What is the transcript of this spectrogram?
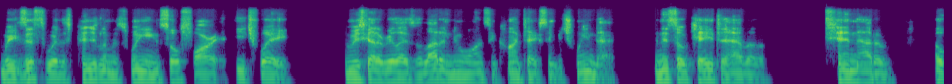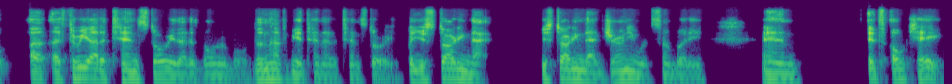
we exist where this pendulum is swinging so far each way. And we just got to realize there's a lot of nuance and context in between that. And it's okay to have a 10 out of a, a, three out of 10 story that is vulnerable. It doesn't have to be a 10 out of 10 story, but you're starting that. You're starting that journey with somebody. And it's okay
